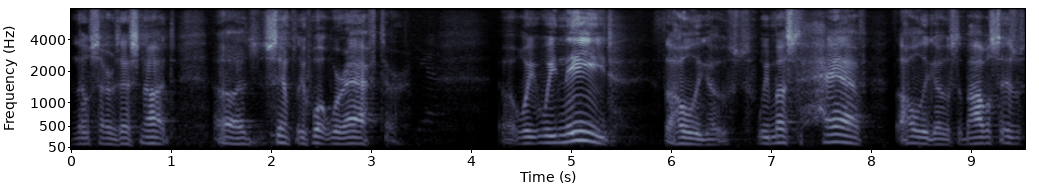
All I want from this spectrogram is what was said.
in those services, that's not uh, simply what we're after. Uh, we, we need the Holy Ghost. We must have the Holy Ghost. The Bible says,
